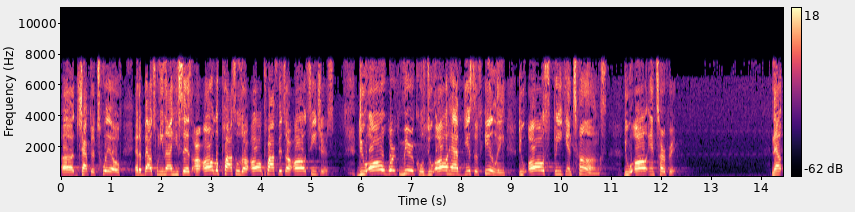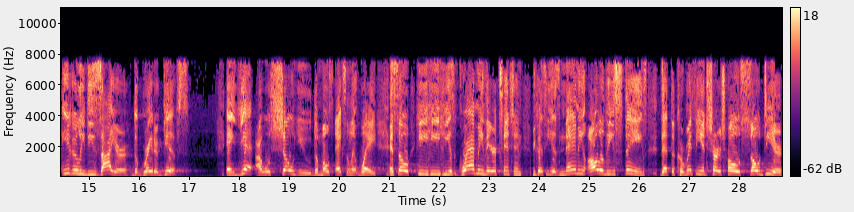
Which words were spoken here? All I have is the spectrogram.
uh, chapter 12, at about 29, he says, Are all apostles, are all prophets, are all teachers? Do all work miracles? Do all have gifts of healing? Do all speak in tongues? Do all interpret? Now eagerly desire the greater gifts and yet I will show you the most excellent way. And so he, he, he is grabbing their attention because he is naming all of these things that the Corinthian church holds so dear,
